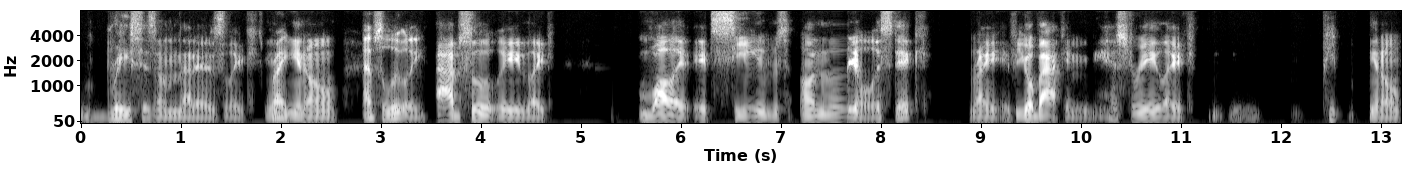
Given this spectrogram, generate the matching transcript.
racism that is like Right. you know Absolutely. absolutely like while it, it seems unrealistic right if you go back in history like people you know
